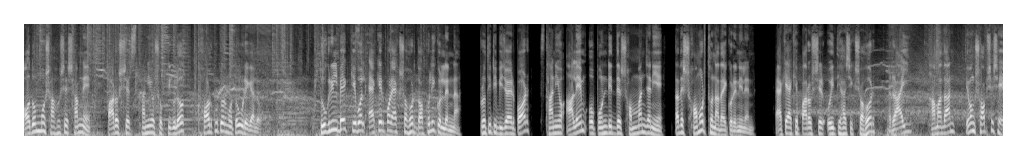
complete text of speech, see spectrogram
অদম্য সাহসের সামনে পারস্যের স্থানীয় শক্তিগুলো খড়কুটোর মতো উড়ে গেল। তুগরিল বেগ কেবল একের পর এক শহর দখলই করলেন না। প্রতিটি বিজয়ের পর স্থানীয় আলেম ও পণ্ডিতদের সম্মান জানিয়ে তাদের সমর্থন আদায় করে নিলেন। একে একে পারস্যের ঐতিহাসিক শহর, রাই, হামাদান এবং সবশেষে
